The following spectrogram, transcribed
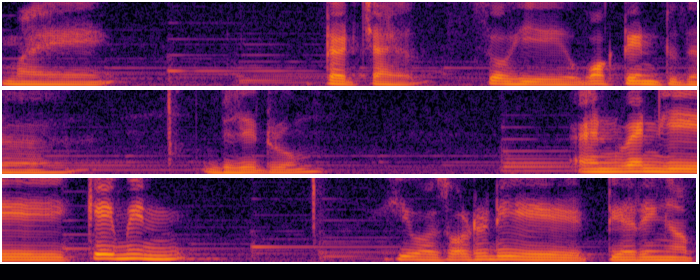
my third child. So he walked into the visit room, and when he came in, he was already tearing up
